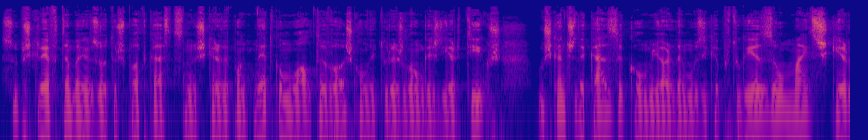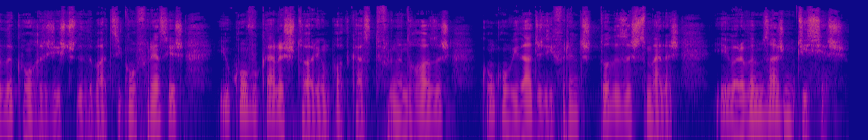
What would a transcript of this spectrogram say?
Subscreve também os outros podcasts no esquerda.net, como o Alta Voz, com leituras longas de artigos, os Cantos da Casa, com o melhor da música portuguesa, o Mais Esquerda, com registros de debates e conferências, e o Convocar a História, um podcast de Fernando Rosas, com convidados diferentes todas as semanas. E agora vamos às notícias.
